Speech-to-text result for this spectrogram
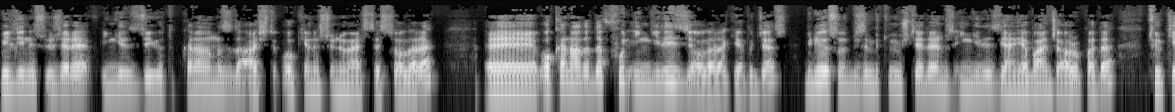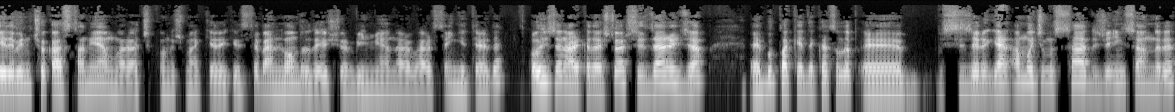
Bildiğiniz üzere İngilizce YouTube kanalımızı da açtık Okyanus Üniversitesi olarak. Ee, o kanalda da full İngilizce olarak yapacağız. Biliyorsunuz bizim bütün müşterilerimiz İngiliz yani yabancı Avrupa'da. Türkiye'de beni çok az tanıyan var açık konuşmak gerekirse. Ben Londra'da yaşıyorum bilmeyenler varsa İngiltere'de. O yüzden arkadaşlar sizden ricam e, bu pakete katılıp e, sizlere yani amacımız sadece insanları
